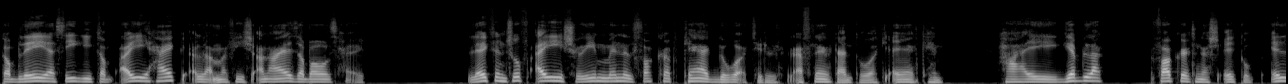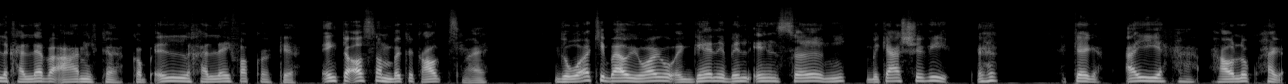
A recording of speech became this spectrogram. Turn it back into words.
طب ليه يا سيدي؟ طب أي حاجة. لا مفيش. أنا عايز أبوظ حياته لكن شوف أي شرير من الفترة بتاعت دلوقتي الأفلام بتاعت دلوقتي ايا كان هيجيب لك فقرة نشأته. إيه اللي خلاه بقى عامل كده؟ طب إيه اللي خلاه يفكر كده؟ أنت أصلا بتتعاطف معاه. دلوقتي بقوا يوروا الجانب الإنساني بتاع الشرير. كده. أي هقول لكم حاجة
